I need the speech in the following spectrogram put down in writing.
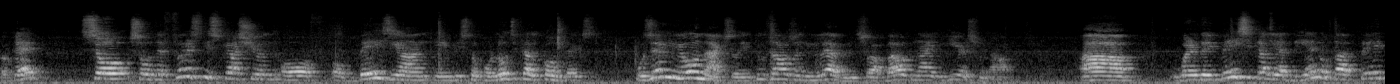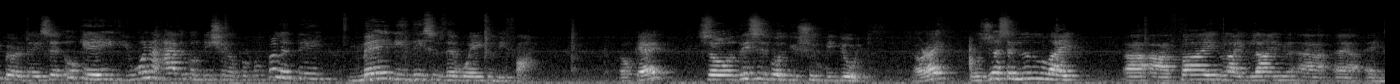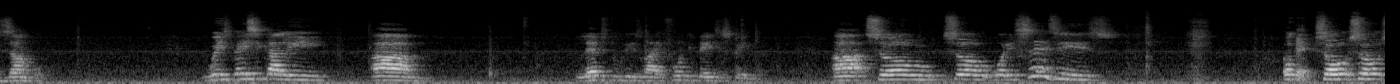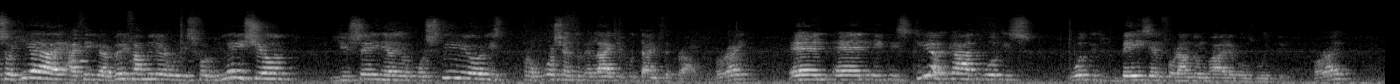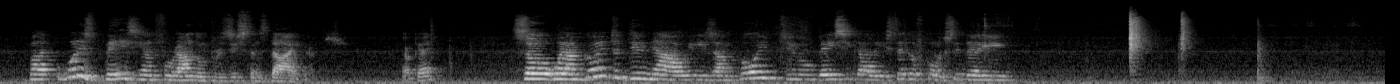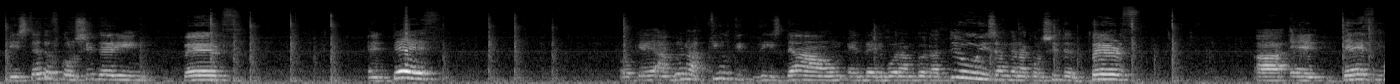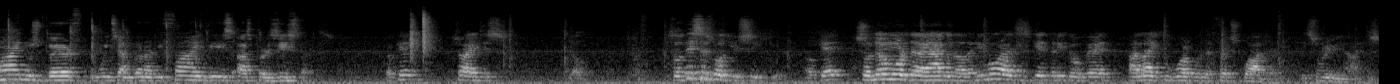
Okay? So, so the first discussion of, of Bayesian in this topological context was early on actually, in 2011, so about nine years from now, uh, where they basically, at the end of that paper, they said, okay, if you want to have a conditional probability, maybe this is the way to define. Okay? So this is what you should be doing. All right? It was just a little like uh, uh, five like line uh, uh example, which basically um, led to this like 40 pages paper. Uh, so, so what it says is, okay, so, so, so here I, I think you are very familiar with this formulation. You say that your posterior is proportional to the likelihood times the prior, all right? And, and it is clear cut what is what is Bayesian for random variables would be, all right? But what is Bayesian for random persistence diagrams, okay? So what I'm going to do now is I'm going to basically, instead of considering, instead of considering birth and death, okay, I'm gonna tilt it this down, and then what I'm gonna do is I'm gonna consider birth Uh, and death minus birth, which I'm going to define this as persistence. Okay? So I just, so this is what you see here. Okay? So no more diagonal anymore. I just get rid of it. I like to work with the first quadrant. It's really nice.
